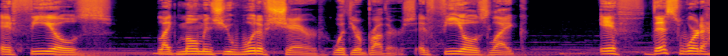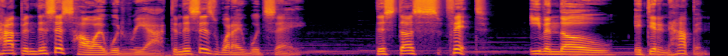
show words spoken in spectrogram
It feels like moments you would have shared with your brothers. It feels like if this were to happen, this is how I would react, and this is what I would say. This does fit, even though it didn't happen.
